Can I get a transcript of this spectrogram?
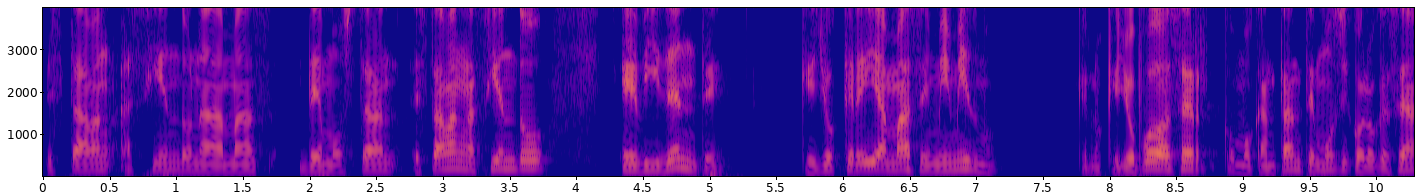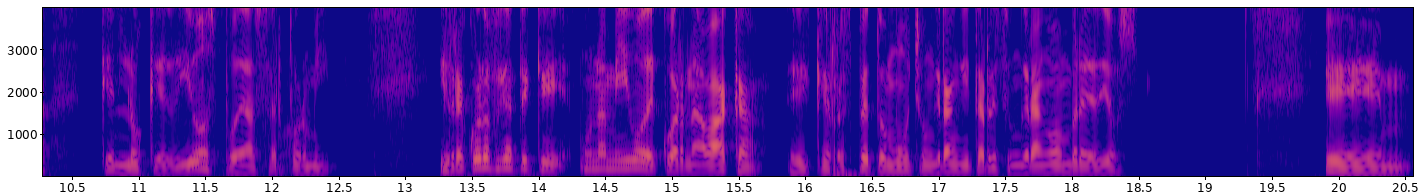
estaban haciendo nada más, demostrar, estaban haciendo evidente que yo creía más en mí mismo, que en lo que yo puedo hacer como cantante, músico, lo que sea, que en lo que Dios puede hacer por mí. Y recuerdo, fíjate que un amigo de Cuernavaca, eh, que respeto mucho, un gran guitarrista, un gran hombre de Dios. Em,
